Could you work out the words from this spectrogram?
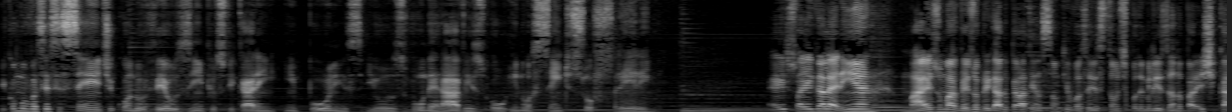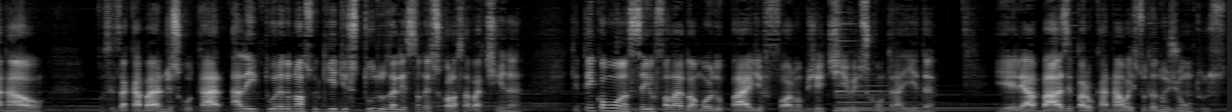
E como você se sente quando vê os ímpios ficarem impunes e os vulneráveis ou inocentes sofrerem? É isso aí, galerinha. Mais uma vez, obrigado pela atenção que vocês estão disponibilizando para este canal. Vocês acabaram de escutar a leitura do nosso guia de estudos da lição da Escola Sabatina, que tem como anseio falar do amor do Pai de forma objetiva e descontraída. E ele é a base para o canal Estudando Juntos,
